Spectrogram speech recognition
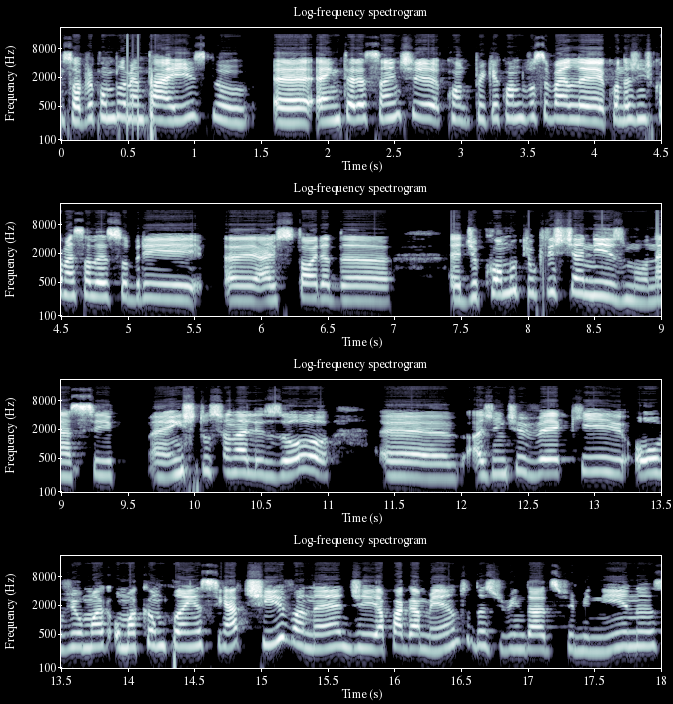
Só para complementar isso, é, é, interessante porque quando você vai ler, quando a gente começa a ler sobre é, a história da, é, de como que o cristianismo né, se é, institucionalizou, é, a gente vê que houve uma, uma campanha assim, ativa né, de apagamento das divindades femininas,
